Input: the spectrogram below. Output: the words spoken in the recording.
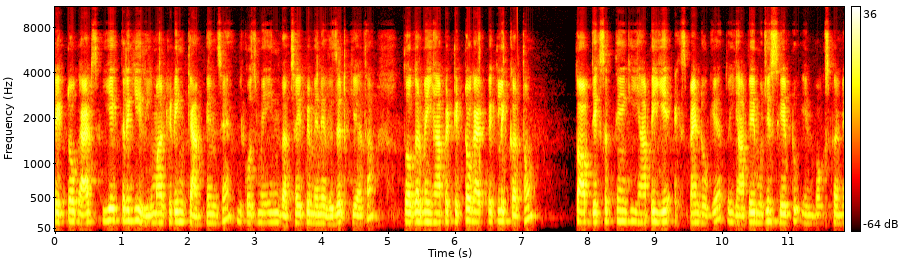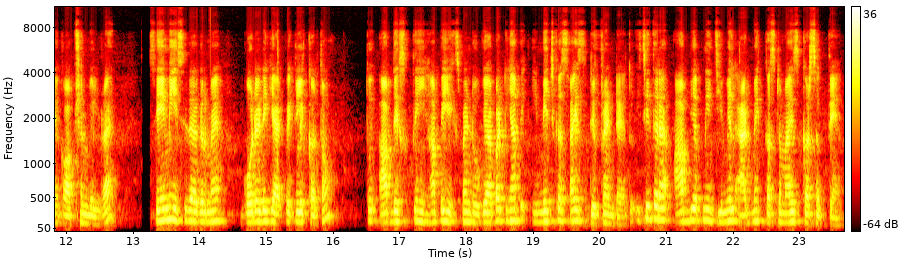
टिकटॉक एड्स ये एक तरह की रीमार्केटिंग कैंपेन्स हैं बिकॉज़ मैं इन वेबसाइट पे मैंने विज़िट किया था। तो अगर मैं यहाँ पे टिकटॉक ऐड पे क्लिक करता हूँ तो आप देख सकते हैं कि यहाँ पे ये एक्सपेंड हो गया। तो यहाँ पे मुझे सेव टू इनबॉक्स करने का ऑप्शन मिल रहा है। सेम ही इसी तरह अगर मैं गोडेडी की ऐड पे क्लिक करता हूँ तो आप देख सकते हैं यहाँ पे एक्सपेंड हो गया। बट यहाँ पे इमेज का साइज़ डिफरेंट है। तो इसी तरह आप भी अपनी जीमेल ऐड में कस्टमाइज कर सकते हैं।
